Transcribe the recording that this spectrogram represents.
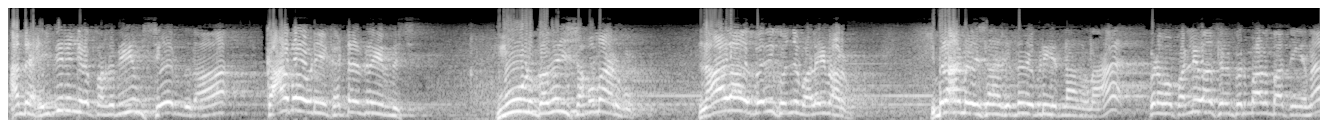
அந்த ஹிஜ்ரிங்கிற பகுதியும் சேர்ந்துதான் காபாவுடைய கட்டடத்துல இருந்துச்சு. மூணு பகுதி சமமா இருக்கும். நாலாவது பகுதி கொஞ்சம் வளைவா இருக்கும். இப்ராஹிம் அலிஸ்லாம் கட்டது எப்படி கட்டினாங்கன்னா இப்ப நம்ம பள்ளிவாசல் பெரும்பாலும் பாத்தீங்கன்னா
